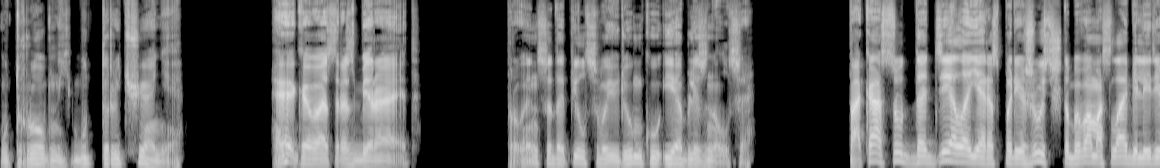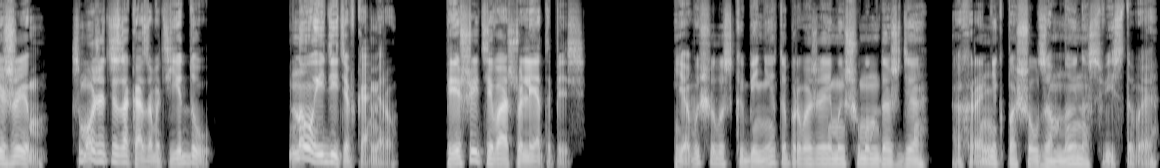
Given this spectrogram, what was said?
утробный, будто рычание. «Эко вас разбирает. Пруэнса допил свою рюмку и облизнулся. «Пока суд до дела, я распоряжусь, чтобы вам ослабили режим. Сможете заказывать еду. Ну, идите в камеру. Пишите вашу летопись». Я вышел из кабинета, провожаемый шумом дождя. Охранник пошел за мной, насвистывая.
